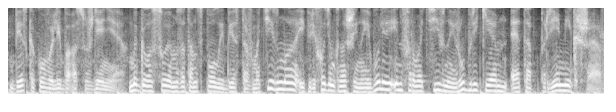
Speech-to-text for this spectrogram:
без какого-либо осуждения. Мы голосуем за танцполы без травматизма и переходим к нашей наиболее информативной рубрике «Это премикшер».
